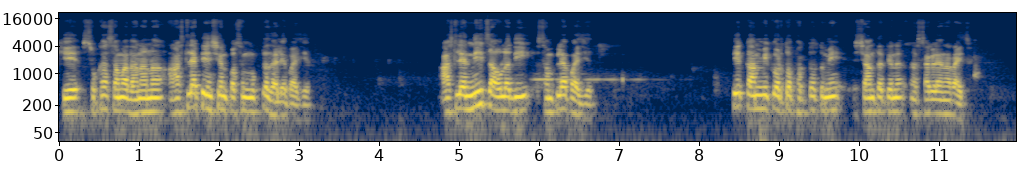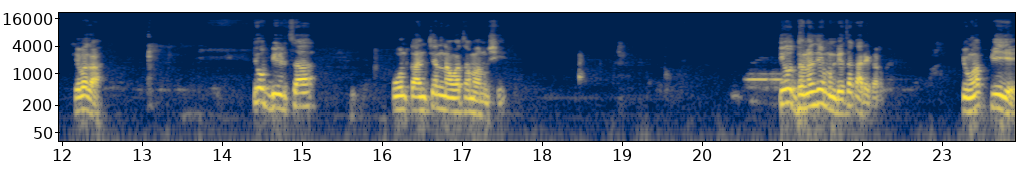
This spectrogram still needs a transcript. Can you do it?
हे सुखासमाधानानं असल्या टेन्शनपासून मुक्त झाले पाहिजेत. असल्या नीच अवलादी संपल्या पाहिजेत. ते काम मी करतो फक्त तुम्ही शांततेनं सगळ्यांना राहायचं. हे बघा. तो बीडचा कोण कांचन नावाचा माणूस आहे. तो धनंजय मुंडेचा कार्यकर्ता किंवा पी ए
